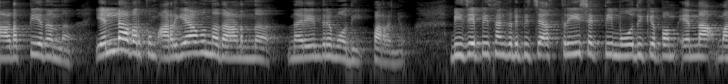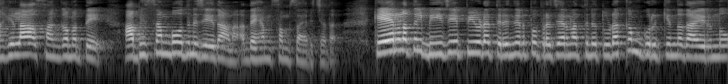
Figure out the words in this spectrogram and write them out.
നടത്തിയതെന്ന് എല്ലാവർക്കും അറിയാവുന്നതാണെന്ന് നരേന്ദ്രമോദി പറഞ്ഞു. ബി ജെ പി സംഘടിപ്പിച്ച സ്ത്രീ ശക്തി മോദിക്കൊപ്പം എന്ന മഹിളാ സംഗമത്തെ അഭിസംബോധന ചെയ്താണ് അദ്ദേഹം സംസാരിച്ചത്. കേരളത്തിൽ ബി ജെ പിയുടെ തിരഞ്ഞെടുപ്പ് പ്രചരണത്തിന് തുടക്കം കുറിക്കുന്നതായിരുന്നു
